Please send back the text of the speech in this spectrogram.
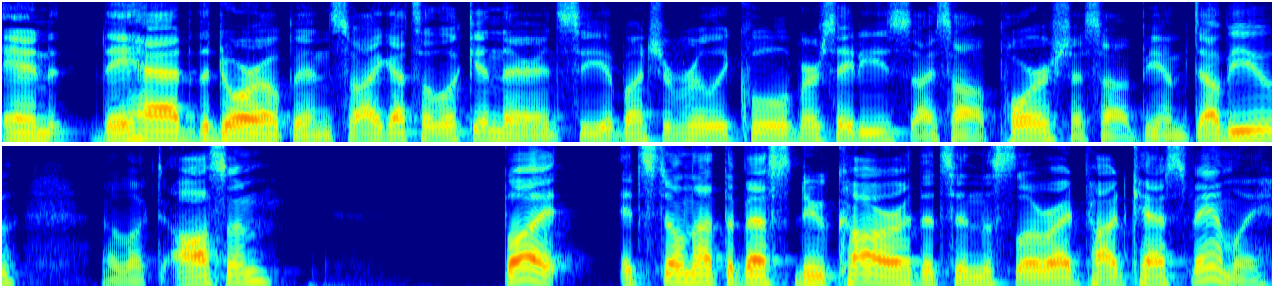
and they had the door open, so I got to look in there and see a bunch of really cool Mercedes. I saw a Porsche, I saw a BMW. It looked awesome, but it's still not the best new car that's in the Slow Ride podcast family.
